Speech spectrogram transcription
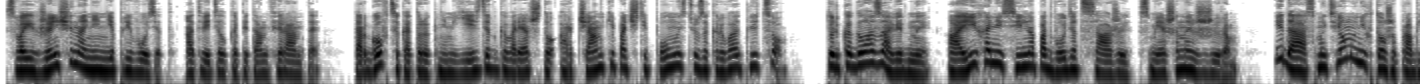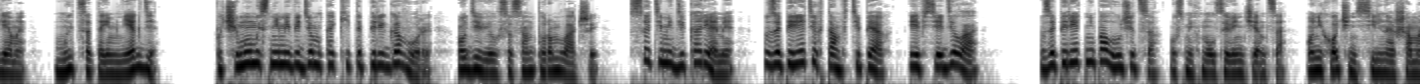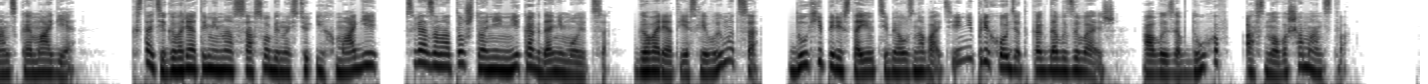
«Своих женщин они не привозят», — ответил капитан Ферранте. «Торговцы, которые к ним ездят, говорят, что арчанки почти полностью закрывают лицо. Только глаза видны, а их они сильно подводят сажей, смешанной с жиром. И да, с мытьем у них тоже проблемы. Мыться-то им негде. «Почему мы с ними ведем какие-то переговоры?» — удивился Сантора-младший. «С этими дикарями. Запереть их там в степях. И все дела». «Запереть не получится», — усмехнулся Винченцо. «У них очень сильная шаманская магия. Кстати, говорят, именно с особенностью их магии связано то, что они никогда не моются. Говорят, если вымыться, Духи перестают тебя узнавать и не приходят, когда вызываешь, а вызов духов — основа шаманства.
